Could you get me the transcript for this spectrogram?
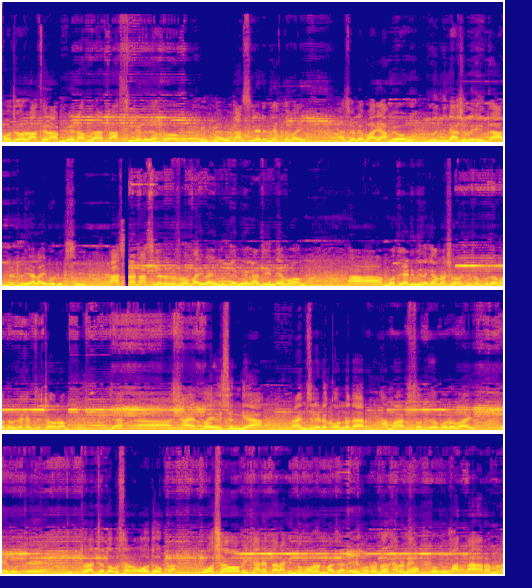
ফজর রাতের আপডেট আমরা টাচ সিলেটে দেখতে পাবো টাচ সিলেটে দেখতে পাই আসলে ভাই, আমিও দুই দিনে আসলে ইটা আপডেট লইয়া লাইভ ঢুকছি। টাচ টাচ সিলেটের সময় পাই এই মুহূর্তে ম্যাগাজিন এবং মতিয়া টিভি থেকে আমরা সরাসরি সম্প্রচার মাধ্যমে দেখার চেষ্টা করলাম। শাহেদ ভাই হইছেন গিয়া প্রাইম সিলেটের কর্ণধার আমার শ্রদ্ধেয় বড় ভাই এই মুহূর্তে যুক্তরাজ্যত অবস্থান ও দৌকা অস্বাভাবিক হারে তারা কিন্তু হরণ বাজার। এই হরণের কারণে। মাত্রা হারাম না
